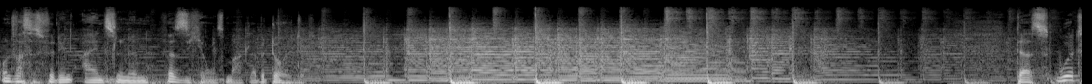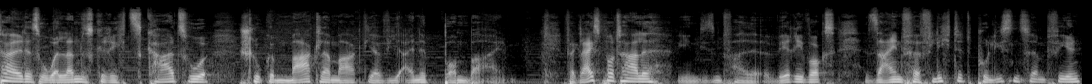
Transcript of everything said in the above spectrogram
und was es für den einzelnen Versicherungsmakler bedeutet. Das Urteil des Oberlandesgerichts Karlsruhe schlug im Maklermarkt ja wie eine Bombe ein. Vergleichsportale, wie in diesem Fall Verivox, seien verpflichtet, Policen zu empfehlen,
